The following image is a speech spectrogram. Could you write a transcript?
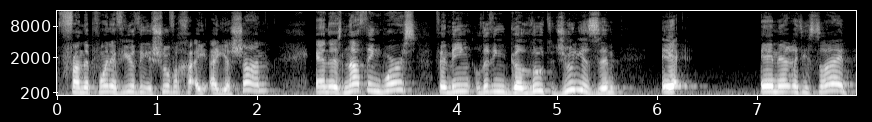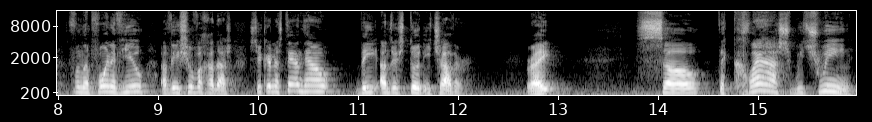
from the point of view of the Yeshuv uh, Yashan, and there's nothing worse than being living Galut Judaism eh, in Eretz Israel from the point of view of the Yeshuv Chadash. So you can understand how they understood each other, right? So the clash between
